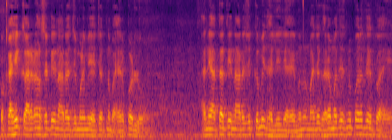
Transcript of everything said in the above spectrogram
पण काही कारणासाठी नाराजीमुळे मी ह्याच्यातनं बाहेर पडलो. आणि आता ती नाराजी कमी झालेली आहे म्हणून माझ्या घरामध्येच मी परत येतो आहे.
